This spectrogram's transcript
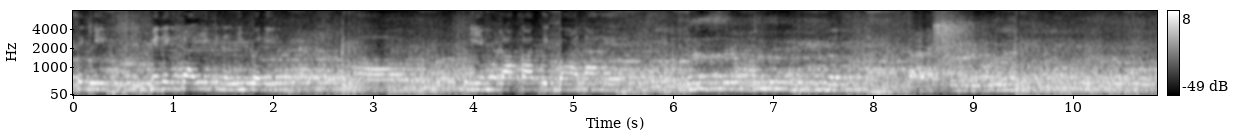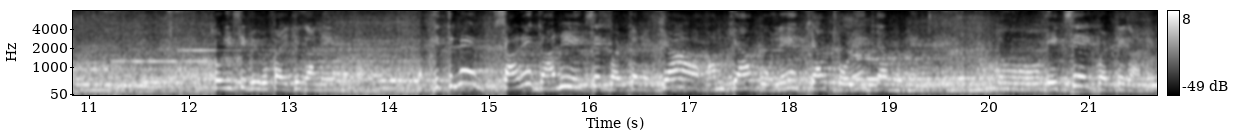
जैसे कि मेरे घर आई एक नन्ही परी ये मुलाकात एक बहाना है। थोड़ी सी बेवफाई के गाने। इतने सारे गाने एक से एक बढ़कर हैं। क्या हम क्या बोलें, क्या छोड़ें, क्या बोलें? तो एक से एक बढ़ के गाने।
